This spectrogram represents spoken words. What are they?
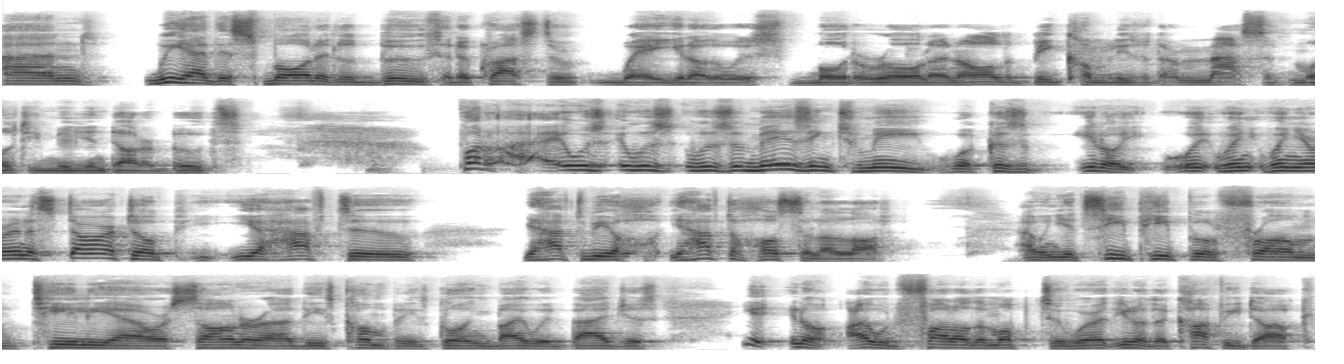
And we had this small little booth and across the way you know there was motorola and all the big companies with their massive multi-million dollar booths. But it was it was it was amazing to me because you know when when you're in a startup you have to you have to be a, you have to hustle a lot and when you'd see people from Telia or Sonera, these companies going by with badges, you, you, know, I would follow them up to where, you know, the coffee dock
